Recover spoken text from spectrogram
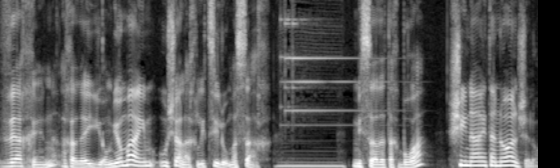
ואכן, אחרי יום-יומיים הוא שלח לי צילום מסך. משרד התחבורה שינה את הנוהל שלו.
